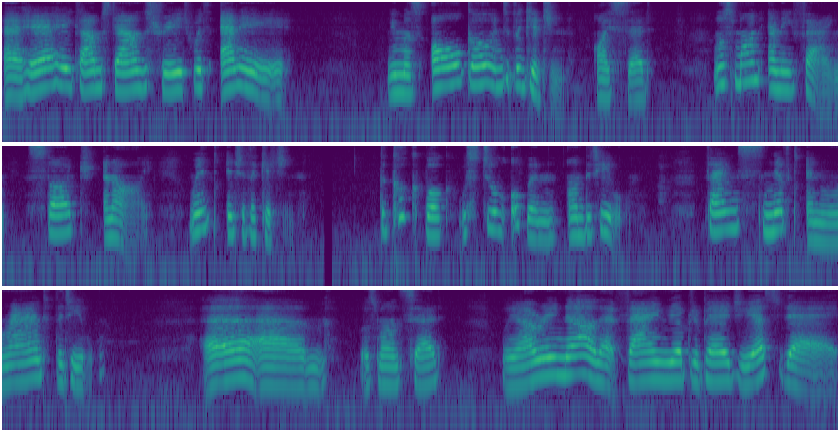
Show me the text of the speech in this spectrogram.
And here he comes down the street with Annie. We must all go into the kitchen, I said. Rosamond, Annie, Fang, Sludge, and I went into the kitchen. The cookbook was still open on the table. Fang sniffed and ran to the table. Um, Rosamond said. We already know that Fang ripped a page yesterday.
